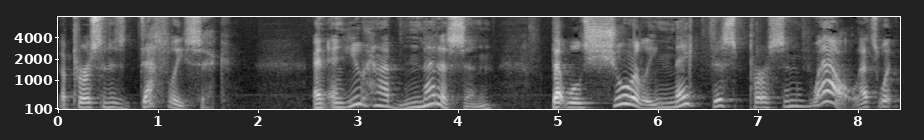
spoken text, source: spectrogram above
a person is deathly sick, and, and you have medicine that will surely make this person well. That's what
